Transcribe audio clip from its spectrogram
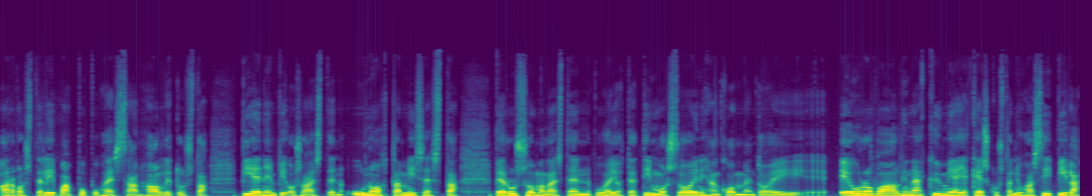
arvosteli vappupuheessaan hallitusta pienempiosaisten unohtamisesta. Perussuomalaisten puheenjohtaja Timo Soini, hän kommentoi eurovaalinäkymiä ja keskustan Juha Sipilä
